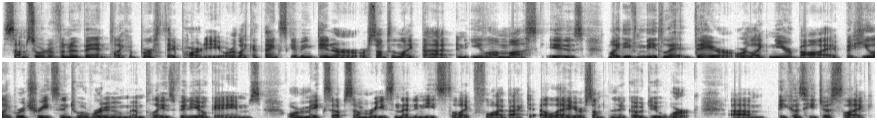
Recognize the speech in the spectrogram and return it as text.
some sort of an event like a birthday party or like a thanksgiving dinner or something like that and elon musk is might even be there or like nearby but he like retreats into a room and plays video games or makes up some reason that he needs to like fly back to la or something to go do work um, because he just like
